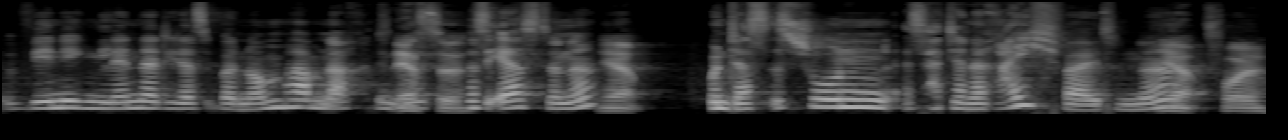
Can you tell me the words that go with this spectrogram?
wenigen Länder, die das übernommen haben nach dem erste. Das erste, ne? Ja. Und das ist schon, es hat ja eine Reichweite, ne? Ja, voll.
